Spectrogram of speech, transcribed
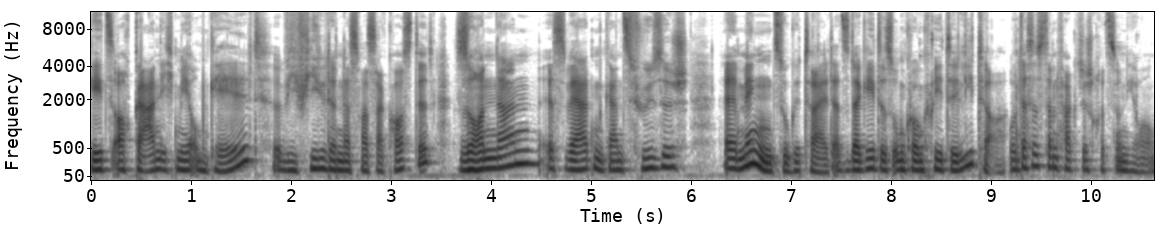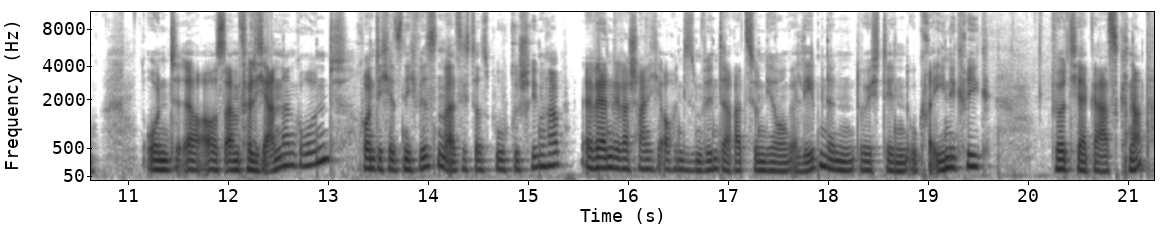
geht es auch gar nicht mehr um Geld, wie viel denn das Wasser kostet, sondern es werden ganz physisch äh, Mengen zugeteilt. Also da geht es um konkrete Liter. Und das ist dann faktisch Rationierung. Und äh, aus einem völlig anderen Grund, konnte ich jetzt nicht wissen, als ich das Buch geschrieben habe, äh, werden wir wahrscheinlich auch in diesem Winter Rationierung erleben, denn durch den Ukraine-Krieg wird ja Gas knapp.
